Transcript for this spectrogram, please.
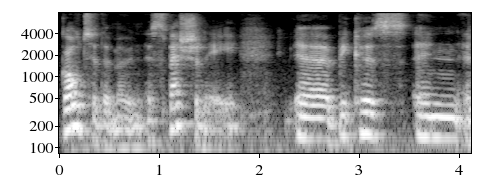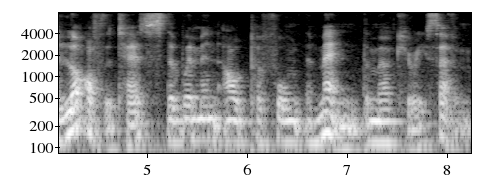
go to the moon, especially. Uh, because in a lot of the tests, the women outperformed the men, the Mercury 7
